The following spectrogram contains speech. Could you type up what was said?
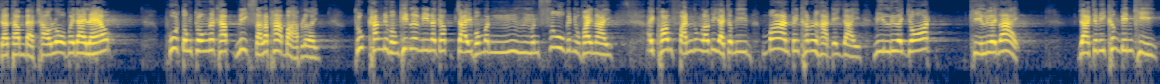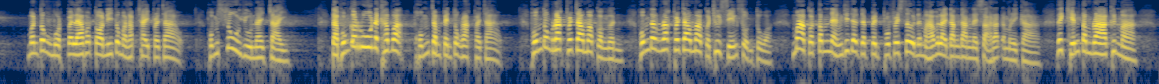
จะทำแบบชาวโลกไม่ได้แล้ว พูดตรงๆนะครับ นี่สารภาพบาปเลย ทุกครั้งที่ผมคิดเรื่องนี้นะครับ ใจผมมันมันสู้กันอยู่ภายในไอ้ความฝันของเราที่อยากจะมีบ้านเป็นคฤหาสน์ใหญ่ๆ มีเรือยอทขี่เรือได้อยากจะมีเครื่องบินขี่ มันต้องหมดไปแล้วเพราะตอนนี้ต้องมารับใช้พระเจ้า ผมสู้อยู่ในใจ แต่ผมก็รู้นะครับว่า ผมจำเป็นต้องรักพระเจ้า ผมต้องรักพระเจ้ามากกว่าเงิน ผมต้องรักพระเจ้ามากกว่าชื่อเสียงส่วนตัว มากกว่าตำแหน่งที่จะจะเป็น professor ในมหาวิทยาลัยดัง ๆ ในสหรัฐอเมริกา ได้เขียนตำราขึ้นมา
